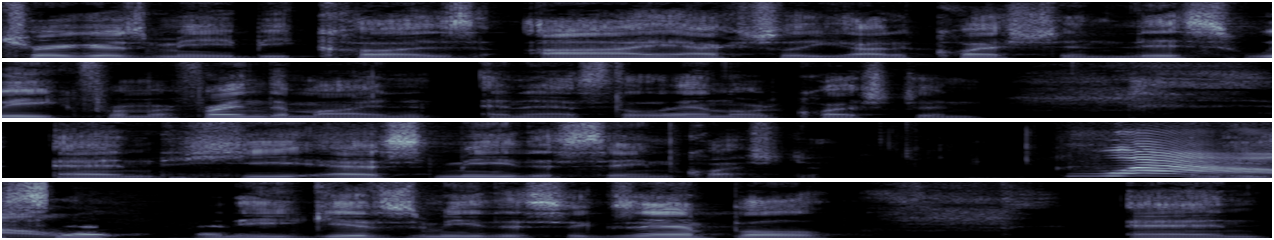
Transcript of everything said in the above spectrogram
triggers me because I actually got a question this week from a friend of mine and asked the landlord question, and he asked me the same question. And Wow. he said, and he gives me this example, and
